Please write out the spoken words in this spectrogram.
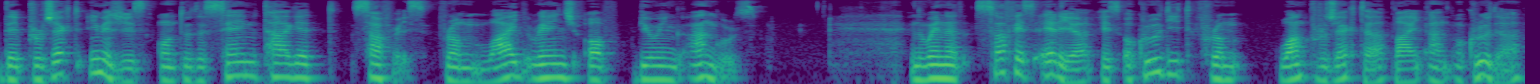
they project images onto the same target surface from wide range of viewing angles. And when a surface area is occluded from one projector by an occluder,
